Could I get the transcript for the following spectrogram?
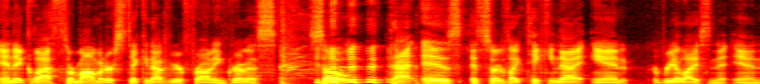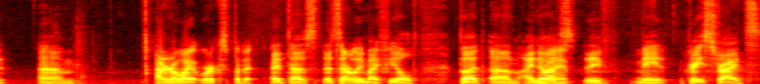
and a glass thermometer sticking out of your frowning grimace. So that is it's sort of like taking that and realizing it and um, I don't know why it works, but it, it does. That's not really my field, but um, I know Right. it's they've made great strides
